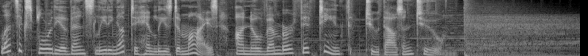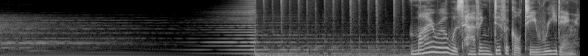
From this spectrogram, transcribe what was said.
let's explore the events leading up to Hindley's demise on November 15, 2002. Myra was having difficulty reading.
